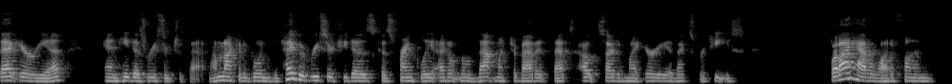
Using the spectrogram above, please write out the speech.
that area. And he does research with that. I'm not going to go into the type of research he does because, frankly, I don't know that much about it. That's outside of my area of expertise. But I had a lot of fun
